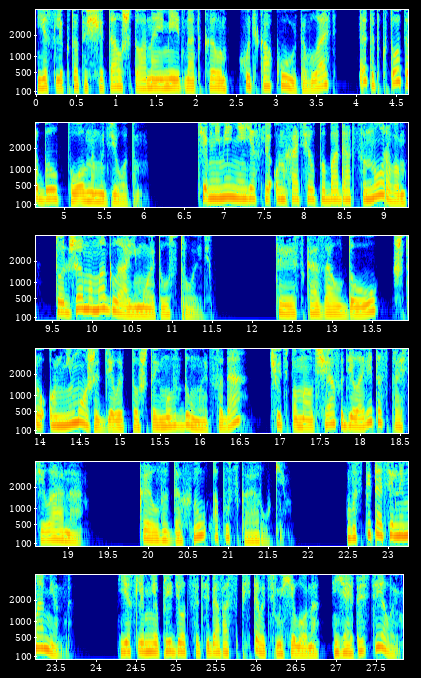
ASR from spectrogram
Если кто-то считал, что она имеет над Кэлом хоть какую-то власть, этот кто-то был полным идиотом. Тем не менее, если он хотел пободаться Норовым, то Джема могла ему это устроить. «Ты сказал Доу, что он не может делать то, что ему вздумается, да?» Чуть помолчав, деловито спросила она. Кэл вздохнул, опуская руки. «Воспитательный момент. Если мне придется тебя воспитывать, Махилона, я это сделаю.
